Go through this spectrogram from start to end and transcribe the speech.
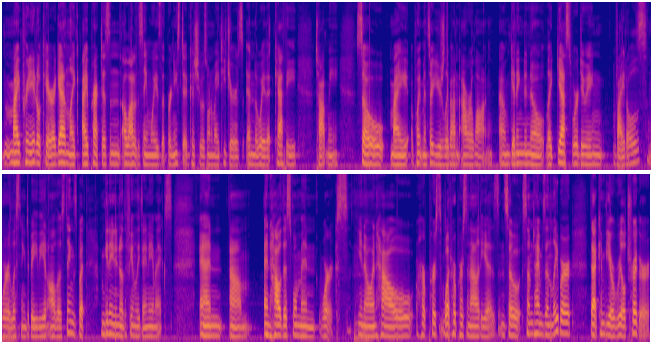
my prenatal care, again, like I practice in a lot of the same ways that Bernice did because she was one of my teachers and the way that Kathy taught me. So my appointments are usually about an hour long. I'm getting to know, like, yes, we're doing vitals, we're listening to baby and all those things, but I'm getting to know the family dynamics and, um, and how this woman works, you know, and how her person, what her personality is. And so sometimes in labor, that can be a real trigger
